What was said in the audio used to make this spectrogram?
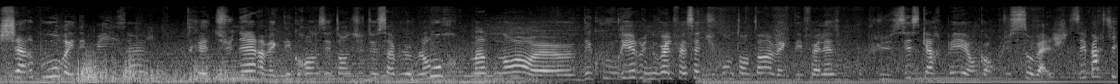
Cherbourg et des paysages très dunaires avec des grandes étendues de sable blanc pour maintenant euh, découvrir une nouvelle facette du Contentin avec des falaises beaucoup plus escarpées et encore plus sauvages. C'est parti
